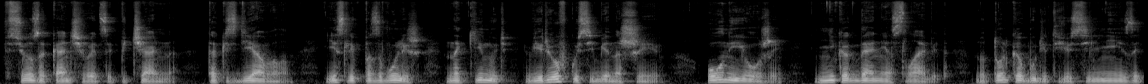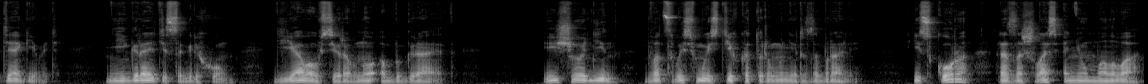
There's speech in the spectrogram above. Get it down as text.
все заканчивается печально. Так и с дьяволом. Если позволишь накинуть веревку себе на шею, он ее уже никогда не ослабит, но только будет ее сильнее затягивать. Не играйте со грехом, дьявол все равно обыграет. И еще один, 28 стих, который мы не разобрали. «И скоро разошлась о нем молва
